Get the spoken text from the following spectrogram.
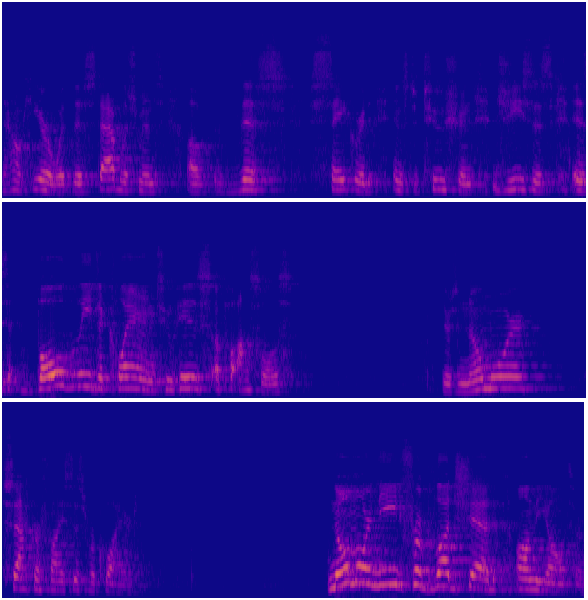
Now, here, with the establishment of this sacred institution, Jesus is boldly declaring to his apostles there's no more sacrifices required, no more need for bloodshed on the altar.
